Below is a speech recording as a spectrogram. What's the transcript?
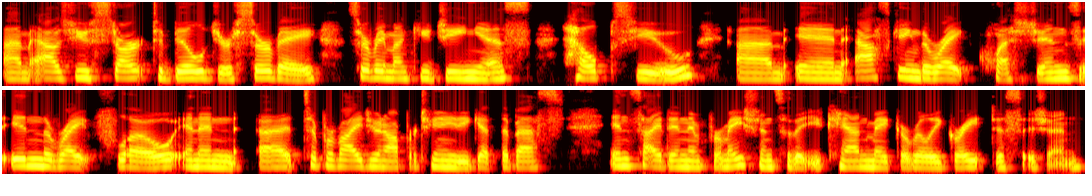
Um, as you start to build your survey survey monkey genius helps you um, in asking the right questions in the right flow and in, uh, to provide you an opportunity to get the best insight and information so that you can make a really great decision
